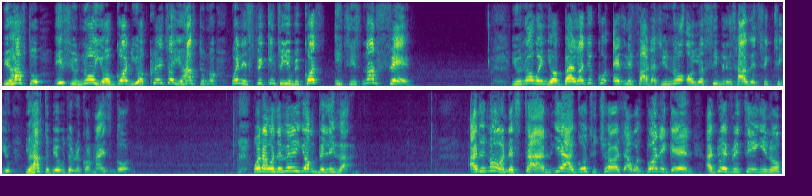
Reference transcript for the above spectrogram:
You have to, if you know your God, your creator, you have to know when he's speaking to you because it is not fair. You know when your biological earthly fathers, you know, or your siblings, how they speak to you. You have to be able to recognize God. When I was a very young believer, I did not understand. Yeah, I go to church. I was born again. I do everything, you know,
